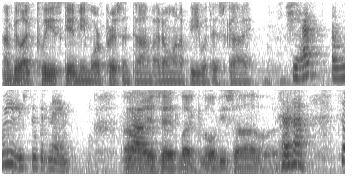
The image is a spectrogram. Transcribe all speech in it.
and be like, "Please give me more prison time. I don't want to be with this guy." She has a really stupid name. Uh, Wow. is it like Lovísa or So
